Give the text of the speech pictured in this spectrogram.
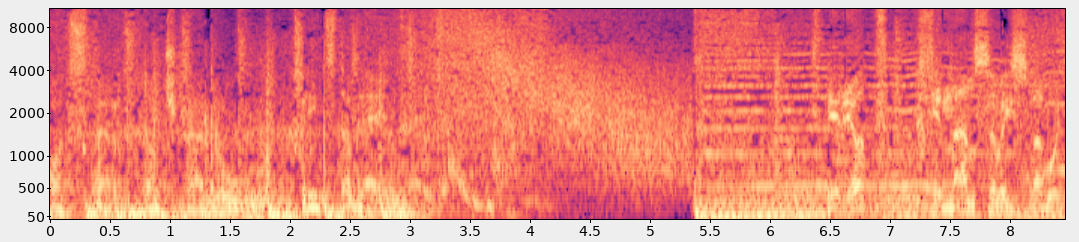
Отстар.ру представляет Вперед к финансовой свободе!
